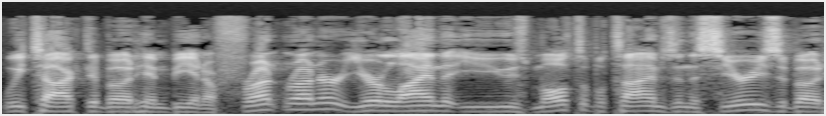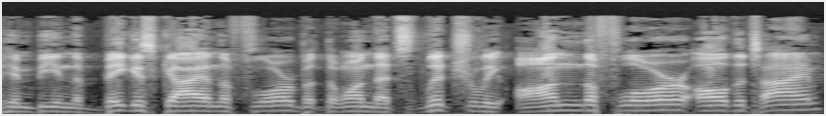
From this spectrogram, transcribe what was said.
We talked about him being a front runner. Your line that you used multiple times in the series about him being the biggest guy on the floor, but the one that's literally on the floor all the time.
